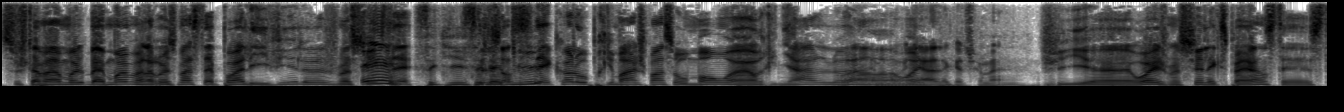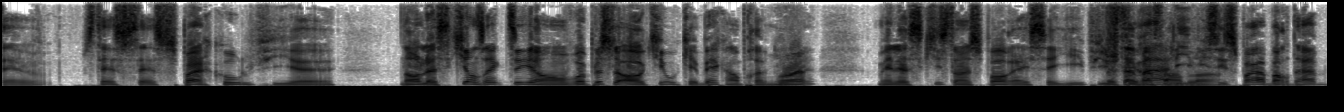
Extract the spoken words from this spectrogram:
Justement, moi, ben moi, malheureusement, c'était pas à Lévis, là. Je me souviens hey, C'est qui? C'est sorti d'école au primaire, je pense, au Mont euh, Orignal, là. Ouais, Orignal, le Puis, euh, ouais, je me souviens, l'expérience, c'était super cool. Puis, euh, non, le ski, on dirait que on voit plus le hockey au Québec en premier. Mais le ski, c'est un sport à essayer. Puis justement, à Lévis, c'est super abordable.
